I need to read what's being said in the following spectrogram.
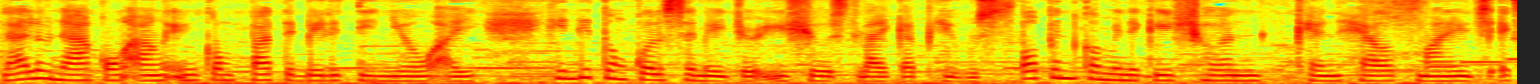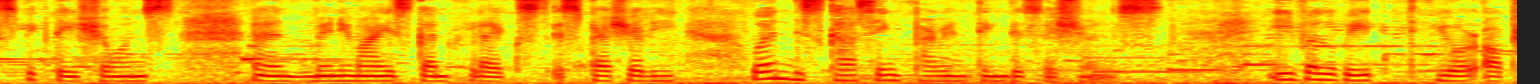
lalo na kung ang incompatibility nyo ay hindi tungkol sa major issues like abuse. Open communication can help manage expectations and minimize conflicts, especially when discussing parenting decisions. Evaluate your options.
